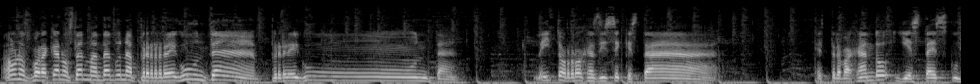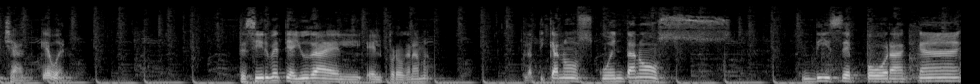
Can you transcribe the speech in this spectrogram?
Vámonos por acá, nos están mandando una pregunta. Pregunta. Leito Rojas dice que está trabajando y está escuchando. Qué bueno. ¿Te sirve? ¿Te ayuda el, el programa? Platícanos, cuéntanos. Dice por acá.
